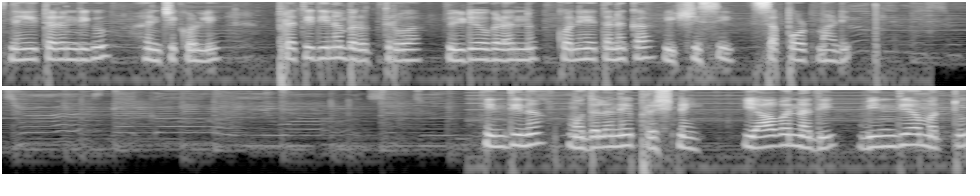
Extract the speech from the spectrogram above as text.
ಸ್ನೇಹಿತರೊಂದಿಗೂ ಹಂಚಿಕೊಳ್ಳಿ. ಪ್ರತಿದಿನ ಬರುತ್ತಿರುವ ವಿಡಿಯೋಗಳನ್ನು ಕೊನೆಯ ತನಕ ವೀಕ್ಷಿಸಿ ಸಪೋರ್ಟ್ ಮಾಡಿ. ಇಂದಿನ ಮೊದಲನೇ ಪ್ರಶ್ನೆ, ಯಾವ ನದಿ ವಿಂಧ್ಯ ಮತ್ತು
